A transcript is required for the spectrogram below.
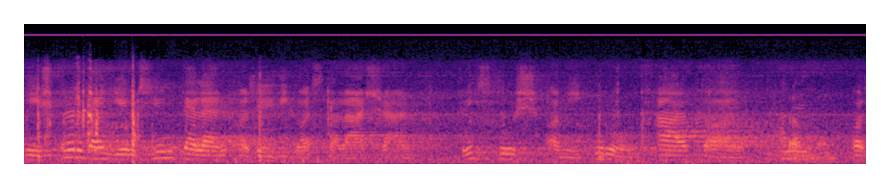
és örvendjünk szüntelen az ő vigasztalásán. Krisztus, ami Urunk által, az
